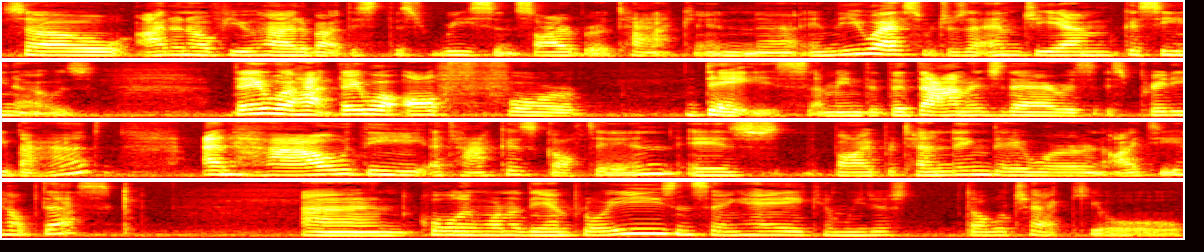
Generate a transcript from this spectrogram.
So I don't know if you heard about this this recent cyber attack in uh, in the U.S., which was at MGM casinos. They were they were off for days. I mean, the, the damage there is, is pretty bad. And how the attackers got in is by pretending they were an IT help desk and calling one of the employees and saying, hey, can we just double check your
